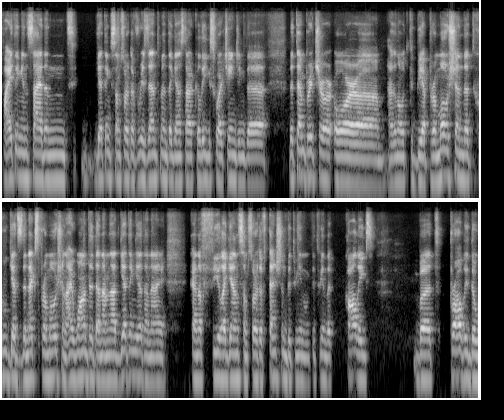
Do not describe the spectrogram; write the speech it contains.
fighting inside and getting some sort of resentment against our colleagues who are changing the the temperature or um, i don't know it could be a promotion that who gets the next promotion. I want it and i'm not getting it. And i kind of feel again some sort of tension between between the colleagues. But probably the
